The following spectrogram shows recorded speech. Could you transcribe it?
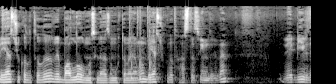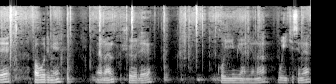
Beyaz çikolatalı ve ballı olması lazım muhtemelen ama beyaz çikolata hastasıyımdır ben. Ve bir de favorimi hemen şöyle koyayım yan yana. Bu ikisine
